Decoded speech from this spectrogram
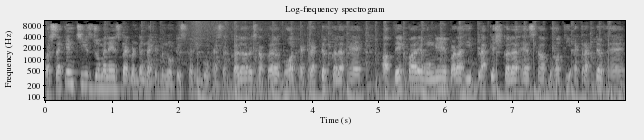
और सेकंड चीज़ जो मैंने इस बैडमिंटन रैकेट में नोटिस करी, वो है इसका कलर इसका कलर बहुत अट्रैक्टिव कलर है। आप देख पा रहे होंगे, बड़ा ही ब्लैकिश कलर है इसका, बहुत ही अट्रैक्टिव है।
